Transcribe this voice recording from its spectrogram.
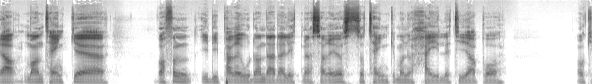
Ja, man tenker I hvert fall i de periodene der det er litt mer seriøst, så tenker man jo hele tida på OK,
